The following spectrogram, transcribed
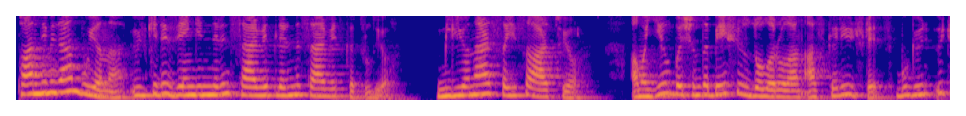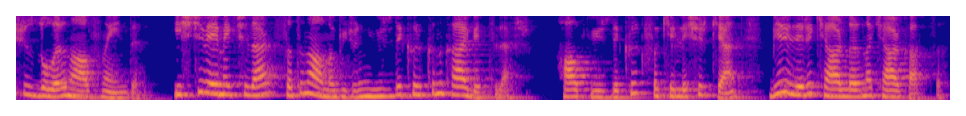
Pandemiden bu yana ülkede zenginlerin servetlerine servet katılıyor. Milyoner sayısı artıyor. Ama yıl başında 500 dolar olan asgari ücret bugün 300 doların altına indi. İşçi ve emekçiler satın alma gücünün %40'ını kaybettiler. Halk %40 fakirleşirken birileri karlarına kar kattı.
